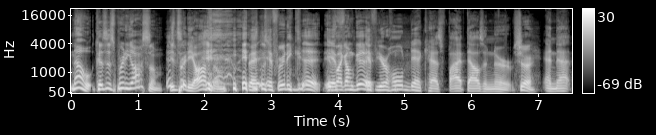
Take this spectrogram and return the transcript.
No, because it's pretty awesome. It's pretty awesome. it's But if- pretty good. It's if- like I'm good. If your whole dick has five thousand nerves, Sure. and that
